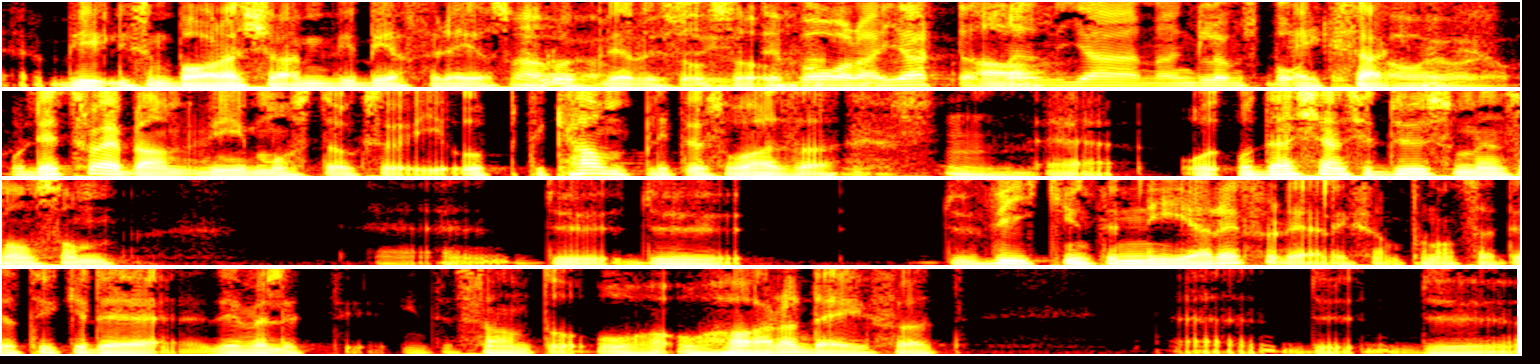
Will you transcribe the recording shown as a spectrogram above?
eh, vi liksom bara kör, men vi ber för dig och så får du uppleva det. så- precis. så. Det är bara hjärtat Ja. men hjärnan glöms bort. Exakt. Ja, ja, ja. Och det tror jag ibland vi måste också upp till kamp lite så. Alltså. Mm. Eh, och, och där känns ju du som en sån som, eh, du, du, du viker ju inte ner dig för det liksom, på något sätt. Jag tycker det, det är väldigt intressant att, att, att höra dig för att Eh, du, du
